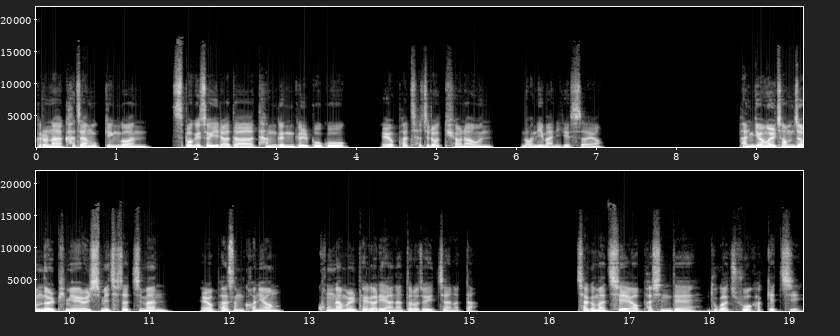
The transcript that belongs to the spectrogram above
그러나 가장 웃긴 건 스벅에서 일하다 당근 글 보고 에어팟 찾으러 튀어나온 너님 아니겠어요? 반경을 점점 넓히며 열심히 찾았지만 에어팟은커녕 콩나물 대가리 하나 떨어져 있지 않았다. 자그마치 에어팟인데 누가 주워 갔겠지.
